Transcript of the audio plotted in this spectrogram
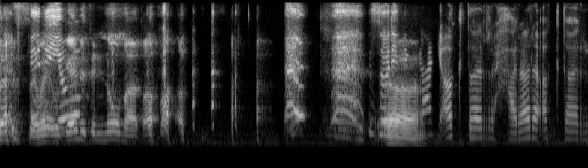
بس وكانت النومة طبعا. زوري آه. بيوجعني أكتر حرارة أكتر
